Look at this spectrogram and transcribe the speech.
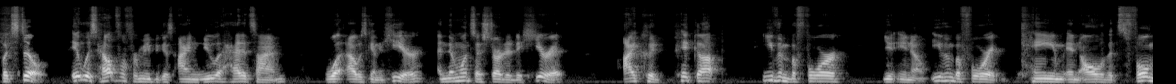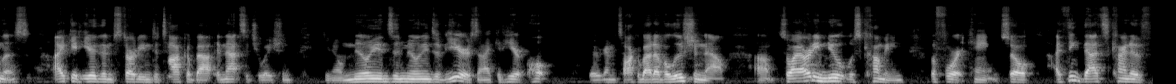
but still, it was helpful for me because I knew ahead of time what I was going to hear. And then once I started to hear it, I could pick up even before you, you, know even before it came in all of its fullness i could hear them starting to talk about in that situation you know millions and millions of years. And i could hear oh they're going to talk about evolution now. Um, so i already knew it was coming before it came. So i think that's kind of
